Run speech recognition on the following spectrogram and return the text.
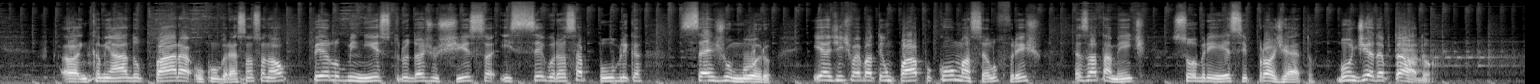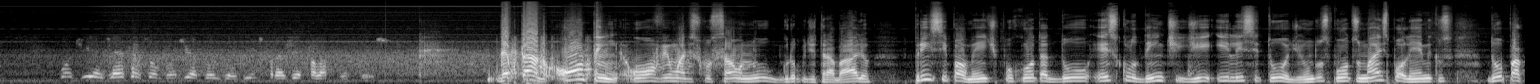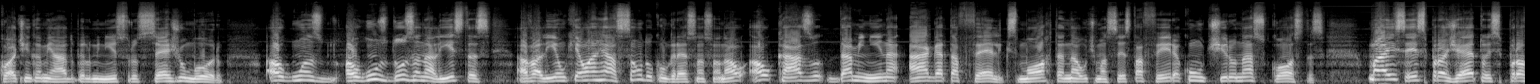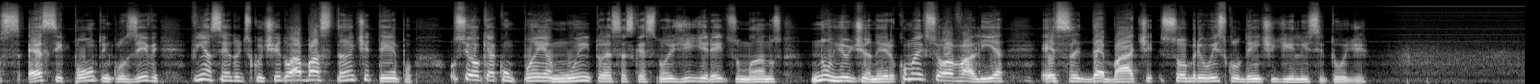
uh, encaminhado para o Congresso Nacional pelo ministro da Justiça e Segurança Pública, Sérgio Moro. E a gente vai bater um papo com o Marcelo Freixo exatamente sobre esse projeto. Bom dia, deputado. Bom dia, Jefferson. Bom dia a todos os ouvintes. Prazer falar com vocês. Deputado, ontem houve uma discussão no grupo de trabalho, principalmente por conta do excludente de ilicitude, um dos pontos mais polêmicos do pacote encaminhado pelo ministro Sérgio Moro. Algumas, alguns dos analistas avaliam que é uma reação do Congresso Nacional ao caso da menina Agatha Félix, morta na última sexta-feira com um tiro nas costas. Mas esse projeto, esse, esse ponto, inclusive, vinha sendo discutido há bastante tempo. O senhor que acompanha muito essas questões de direitos humanos no Rio de Janeiro, como é que o senhor avalia esse debate sobre o excludente de ilicitude?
